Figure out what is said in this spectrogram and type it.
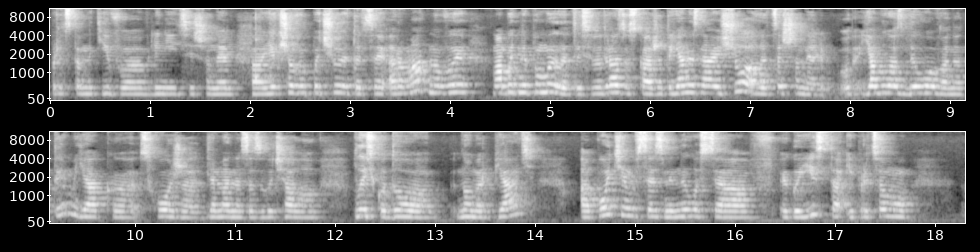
представників е, в лінійці Шанель. Якщо ви почуєте цей аромат, ну ви, мабуть, не помилитесь. Ви одразу скажете, я не знаю що, але це Шанель. Я була здивована тим, як е, схоже для мене зазвучало близько до номер 5, а потім все змінилося в егоїста, і при цьому.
